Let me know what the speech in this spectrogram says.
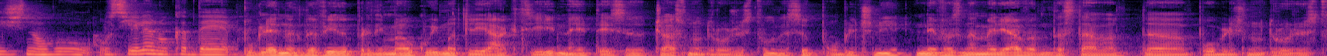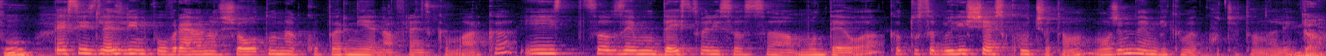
следиш много усилено къде е. Погледнах да видя преди малко имат ли акции. Не, те са частно дружество, не са публични, не възнамеряват да стават а, публично дружество. Те са излезли по време на шоуто на Куперни, една френска марка, и са взаимодействали с а, модела, като са били 6 кучета. Можем да им викаме кучета, нали? Да,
